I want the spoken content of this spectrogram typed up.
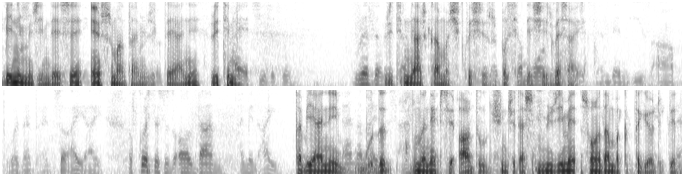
Benim müziğimde ise enstrümantal müzikte yani ritimle. Ritimler karmaşıklaşır, basitleşir vesaire. Tabii yani burada bunların hepsi ardıl düşünceler. Müziğime sonradan bakıp da gördüklerim.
